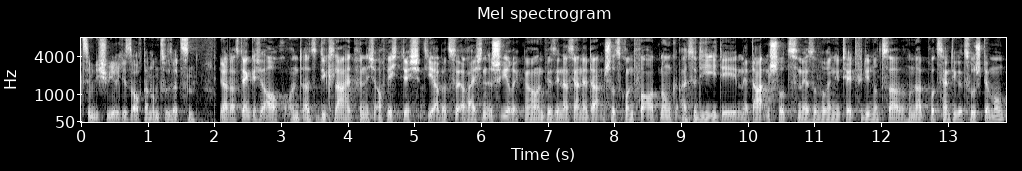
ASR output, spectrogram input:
ziemlich schwierig ist auch dann umzusetzen. Ja, das denke ich auch. Und also die Klarheit finde ich auch wichtig. Die aber zu erreichen ist schwierig. Ne? Und wir sehen das ja an der Datenschutzgrundverordnung. Also die Idee mehr Datenschutz, mehr Souveränität für die Nutzer, hundertprozentige Zustimmung.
